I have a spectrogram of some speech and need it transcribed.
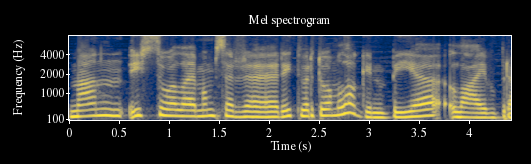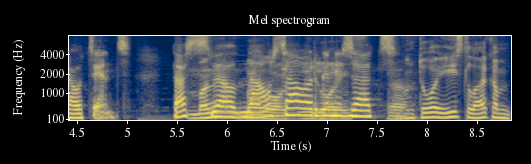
Man izsolē mums ar uh, Rītvaru Tomu Loginu bija laivu brauciens. Tas Man Man vēl nav balonu saorganizēts. un to īsti laikam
